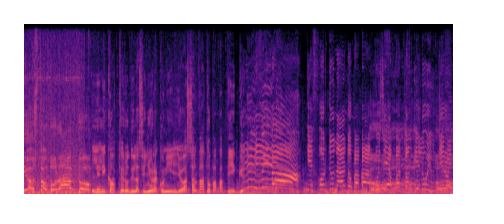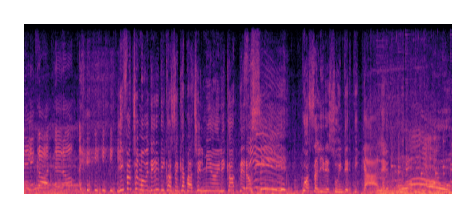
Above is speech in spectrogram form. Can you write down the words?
io sto volando! L'elicottero della signora Coniglio ha salvato Papa Pig. Evviva! Che fortunato papà, così ha fatto anche lui un giro in elicottero. Gli facciamo vedere di cosa è capace il mio elicottero? Sì! Può salire su in verticale. Wow!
